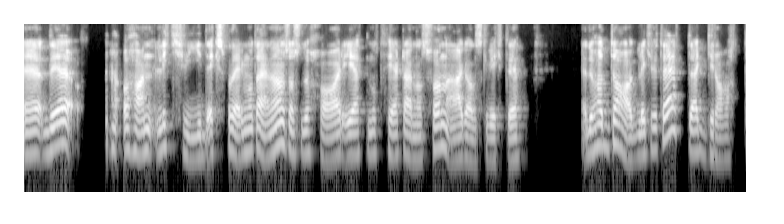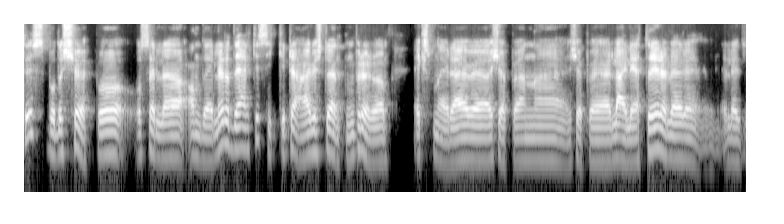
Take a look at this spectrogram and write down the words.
Uh, det å ha en likvid eksponering mot eiendom, sånn som du har i et notert eiendomsfond, er ganske viktig. Du har daglig likviditet, det er gratis både å kjøpe og, og, selge andeler. og Det er ikke sikkert det er hvis du enten prøver å eksponere deg ved å kjøpe, en, eh, kjøpe leiligheter eller, eller,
